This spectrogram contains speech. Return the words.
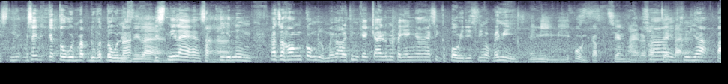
ดิสนีย์ไม่ใช่การ์ตูนแบบดูการ์ตูนนะ Disneyland ดิสนีย์แลนด์สักอ่าฮะ ที่หนึ่งน่าจะฮ่องกงหรือไม่ก็อะไรที่มันใกล้ๆแล้วมันไปง่ายๆสิงคโปร์ดิสนีย์บอกไม่มี ไม่มีมีญี่ปุ่นกับเชียงไฮ้แล้วก็ใช่ เจ็ดแปดคืออยากไป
